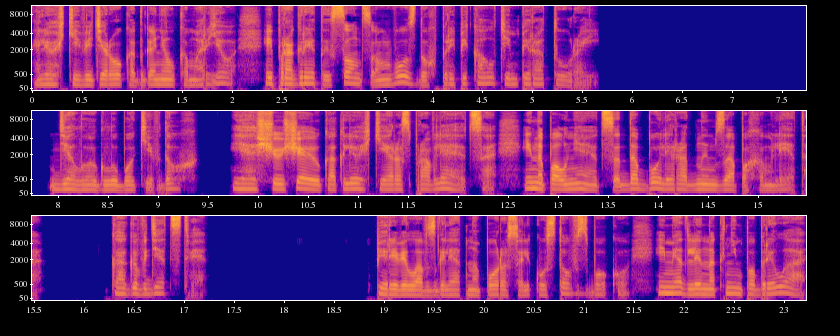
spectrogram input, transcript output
Легкий ветерок отгонял комарьё, и прогретый солнцем воздух припекал температурой. Делаю глубокий вдох я ощущаю, как легкие расправляются и наполняются до боли родным запахом лета. Как в детстве. Перевела взгляд на поросль кустов сбоку и медленно к ним побрела,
